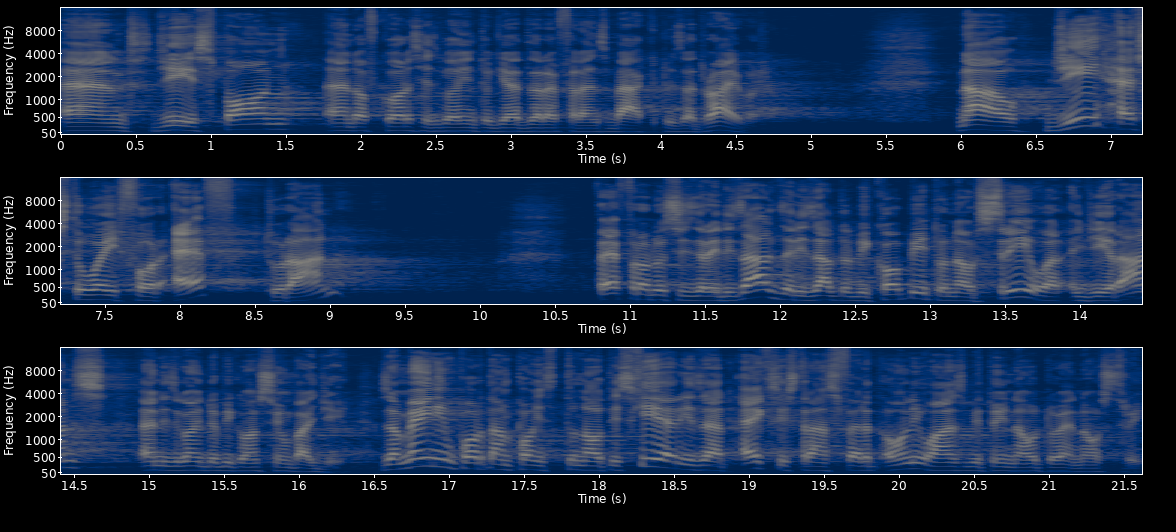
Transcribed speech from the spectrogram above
and G is spawn, and of course it's going to get the reference back to the driver. Now, G has to wait for F to run. F produces the result. The result will be copied to node 3 where G runs, and it's going to be consumed by G. The main important point to notice here is that X is transferred only once between node 2 and node 3.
